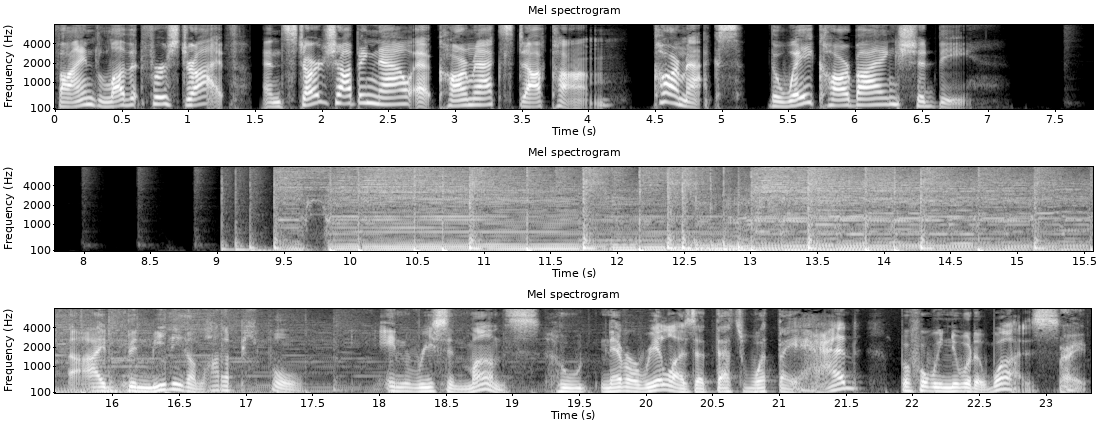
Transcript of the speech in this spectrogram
Find love at first drive and start shopping now at CarMax.com. CarMax, the way car buying should be. I've been meeting a lot of people in recent months who never realized that that's what they had before we knew what it was. Right,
